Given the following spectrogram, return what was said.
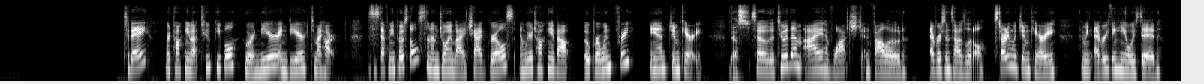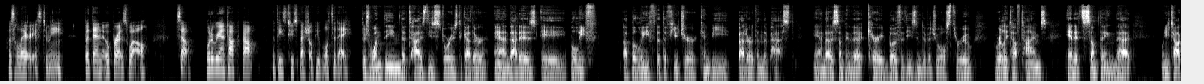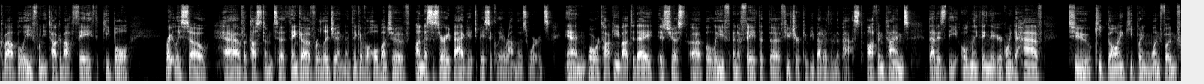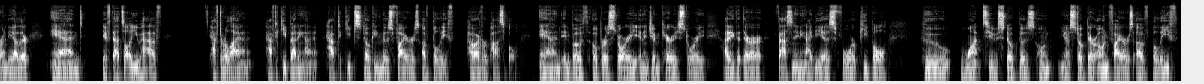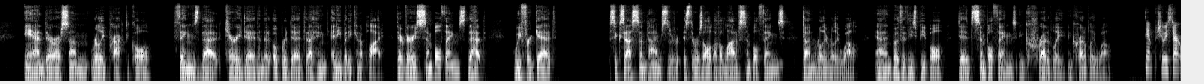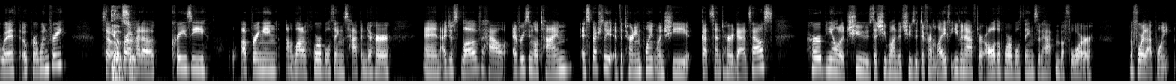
Today, we're talking about two people who are near and dear to my heart. This is Stephanie Postles, and I'm joined by Chad Grills, and we're talking about Oprah Winfrey and Jim Carrey. Yes. So, the two of them I have watched and followed ever since I was little, starting with Jim Carrey. I mean, everything he always did was hilarious to me, but then Oprah as well. So, what are we going to talk about with these two special people today? There's one theme that ties these stories together, and that is a belief a belief that the future can be better than the past. And that is something that carried both of these individuals through really tough times. And it's something that when you talk about belief, when you talk about faith, people rightly so, have accustomed to think of religion and think of a whole bunch of unnecessary baggage basically around those words. And what we're talking about today is just a belief and a faith that the future can be better than the past. Oftentimes, that is the only thing that you're going to have to keep going, keep putting one foot in front of the other. And if that's all you have, have to rely on it, have to keep betting on it, have to keep stoking those fires of belief however possible. And in both Oprah's story and in Jim Carrey's story, I think that there are fascinating ideas for people who want to stoke those own, you know, stoke their own fires of belief. And there are some really practical things that Carrey did and that Oprah did that I think anybody can apply. They're very simple things that we forget. Success sometimes is the result of a lot of simple things done really, really well. And both of these people did simple things incredibly, incredibly well. Yep. Should we start with Oprah Winfrey? So yeah, Oprah had a crazy upbringing. A lot of horrible things happened to her. And I just love how every single time, especially at the turning point when she got sent to her dad's house, her being able to choose that she wanted to choose a different life, even after all the horrible things that happened before before that point.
